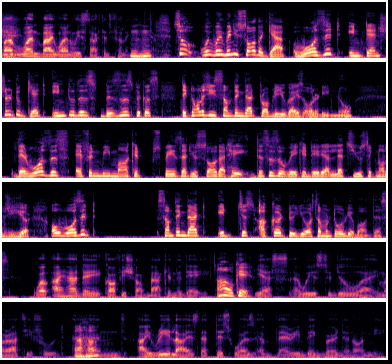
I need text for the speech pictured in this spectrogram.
but one by one, we started filling yes. So when when you saw the gap, was it intentional to get into this business because technology is something that probably you guys already know. There was this F&B market space that you saw that hey, this is a vacant area, let's use technology here. Or was it something that it just occurred to you or someone told you about this? Well, I had a coffee shop back in the day. Ah, okay. Yes, uh, we used to do uh, Emirati food, Uh-huh. and I realized that this was a very big burden on me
